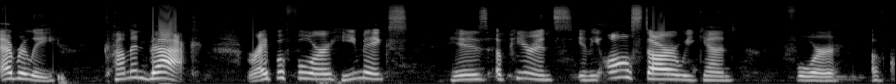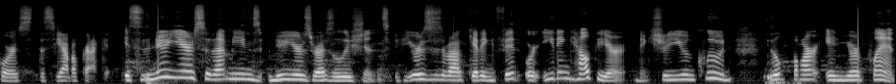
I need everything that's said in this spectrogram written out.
Eberle coming back right before he makes his appearance in the All Star weekend for, of course, the Seattle Kraken. It's the new year, so that means New Year's resolutions. If yours is about getting fit or eating healthier, make sure you include Built Bar in your plan.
